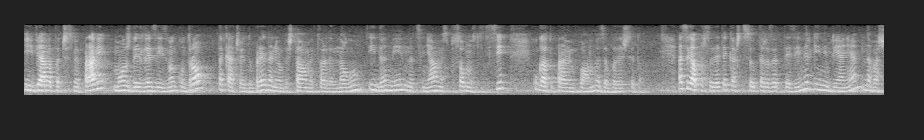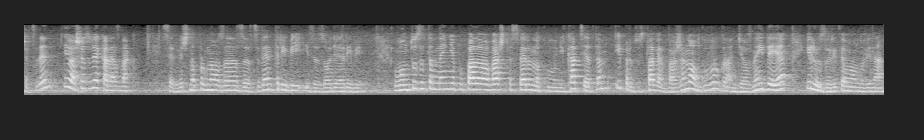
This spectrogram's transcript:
и вярата, че сме прави, може да излезе извън контрол, така че е добре да не обещаваме твърде много и да не наценяваме способностите си, когато правим планове за бъдещето. А сега проследете как ще се отразят тези енергийни влияния на вашия седен и вашия зодиакален знак. Седмична прогноза за седент Риби и за зодия Риби. Лунто затъмнение попада във вашата сфера на комуникацията и предоставя важен отговор, грандиозна идея или озарителна новина.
